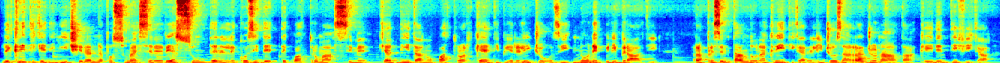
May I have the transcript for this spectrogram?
Le critiche di Nichiren possono essere riassunte nelle cosiddette quattro massime, che additano quattro archetipi religiosi non equilibrati, rappresentando una critica religiosa ragionata che identifica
